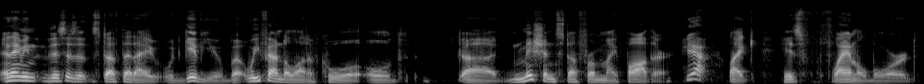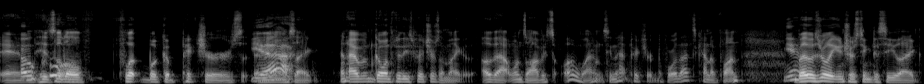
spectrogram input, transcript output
And I mean, this isn't stuff that I would give you, but we found a lot of cool old uh, mission stuff from my father, Yeah, like his flannel board and Oh, his cool. little flip book of pictures. And I was like, and I was going through these pictures. I'm like, oh, that one's obvious. Oh, I haven't seen that picture before. That's kind of fun. Yeah. But it was really interesting to see like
